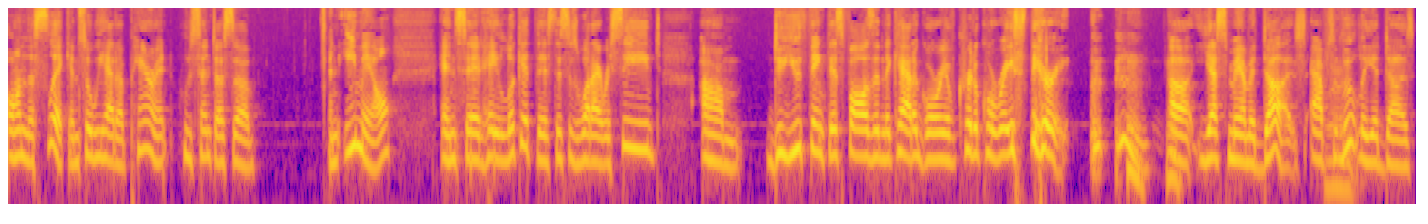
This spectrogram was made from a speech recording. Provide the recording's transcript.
on the slick. And so we had a parent who sent us a, an email and said, Hey, look at this. This is what I received. Um, do you think this falls in the category of critical race theory? uh, yes, ma'am, it does. Absolutely, right. it does.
